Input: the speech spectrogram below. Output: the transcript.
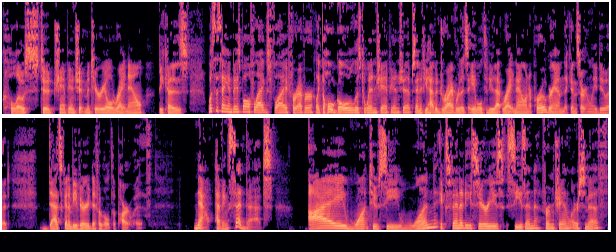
close to championship material right now because what's the saying in baseball? Flags fly forever. Like the whole goal is to win championships. And if you have a driver that's able to do that right now in a program that can certainly do it, that's going to be very difficult to part with. Now, having said that, I want to see one Xfinity series season from Chandler Smith.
